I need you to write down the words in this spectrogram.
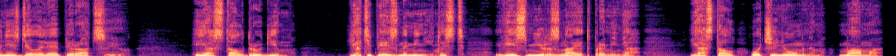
Мне сделали операцию, и я стал другим. Я теперь знаменитость. Весь мир знает про меня. Я стал очень умным, мама.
